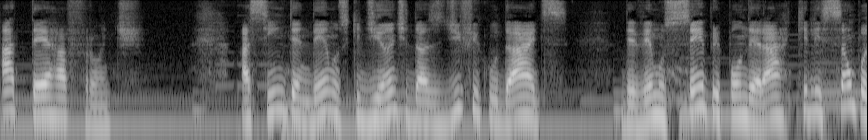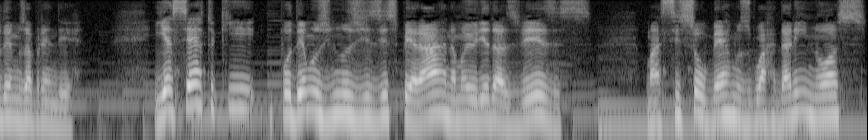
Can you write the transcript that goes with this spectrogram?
a terra à fronte. Assim entendemos que diante das dificuldades devemos sempre ponderar que lição podemos aprender e é certo que podemos nos desesperar na maioria das vezes, mas se soubermos guardar em nós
